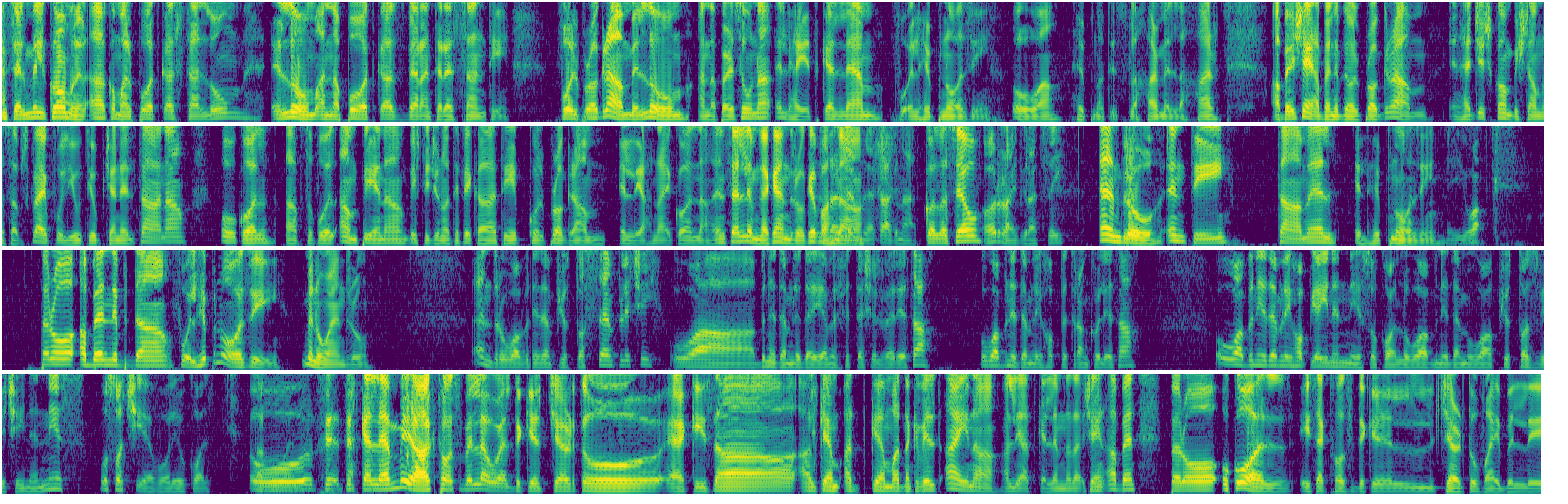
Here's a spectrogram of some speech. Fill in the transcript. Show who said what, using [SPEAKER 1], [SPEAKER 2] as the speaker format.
[SPEAKER 1] Insellmilkom u nilqakom għal podcast tal-lum. Illum għanna podcast vera interessanti. Fuq il-programm illum għandna persuna li ħa jitkellem fuq il-ħipnożi. Huwa ħipnotist fl-aħħar mill-aħħar. Qabel xejn qabel nibdew il-programm, inħeġġiġkom biex tagħmlu subscribe fuq il-YouTube channel tagħna u wkoll għafsu fuq il-qampiena biex tiġu notifikati b'kull programm illi aħna jkollna. Insellimlek Andrew, kif aħna?
[SPEAKER 2] Insellimlek Agnar.
[SPEAKER 1] Kollu sew?
[SPEAKER 2] All right, grazzi.
[SPEAKER 1] Andrew, inti tagħmel il-ħipnożi.
[SPEAKER 2] Ejwa.
[SPEAKER 1] Pero qabel nibda fuq il-hipnozi, min hu Andrew?
[SPEAKER 2] Andrew huwa bniedem pjuttost sempliċi, huwa bniedem li dejjem ifittex il-verità, huwa bniedem li jħobb it-trankwilità, huwa bniedem li jħobb jgħin in-nies ukoll, huwa bniedem huwa pjuttost viċin in-nies u soċjevoli wkoll.
[SPEAKER 1] U titkellem miegħek tħoss mill-ewwel dik ċertu hekk eh, jisna għalkemm kemm għadna kif iltqajna għalli għad tkellimna daqsxejn qabel, però ukoll isek tħoss dik il-ċertu vibe li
